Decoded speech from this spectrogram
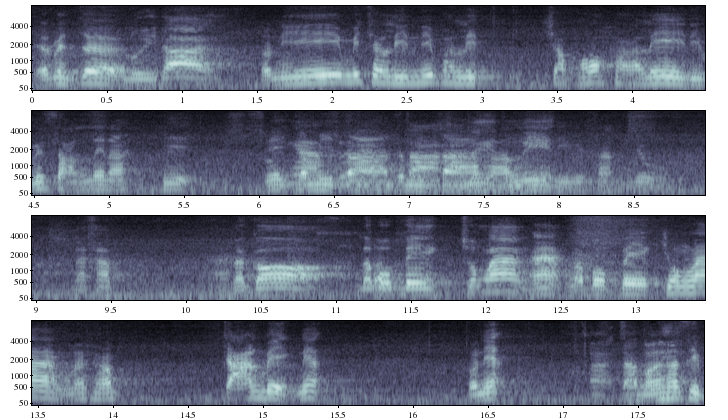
เอดเวนเจอร์ลุยได้ตัวนี้มิชลินนี่ผลิตเฉพาะฮาร์เลย์ดีวิสันเลยนะพี่สวยนี่งามจะมีตราสวยงามจะมีตราตรา Harley ฮาตรงร์เลนี้ย์ดีวิสันอยู่ นะครับแล้วก็ระบบเบรกช่วงล่างอะระบบเบรกช่วงล่างนะครับ จานเบรกเนี่ย ตัวเนี้ยอ่าสามร้อยห้าสิบ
